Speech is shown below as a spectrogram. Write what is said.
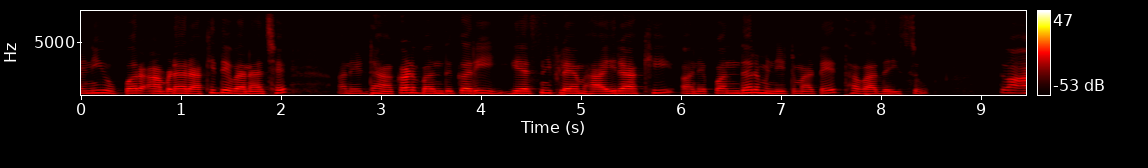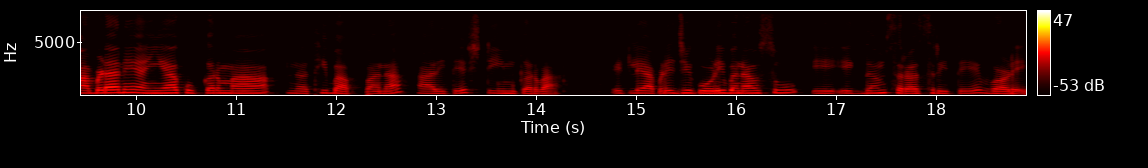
એની ઉપર આંબળા રાખી દેવાના છે અને ઢાંકણ બંધ કરી ગેસની ફ્લેમ હાઈ રાખી અને પંદર મિનિટ માટે થવા દઈશું. તો આંબળાને અહીંયા કુકરમાં નથી બાફવાના. આ રીતે સ્ટીમ કરવા. એટલે આપણે જે ગોળી બનાવશું એ એકદમ સરસ રીતે વળે.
